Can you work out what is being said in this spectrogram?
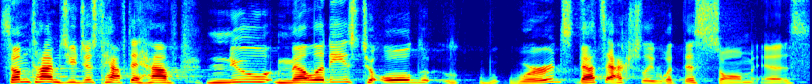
Sometimes you just have to have new melodies to old words. That's actually what this psalm is.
